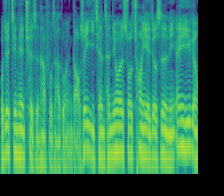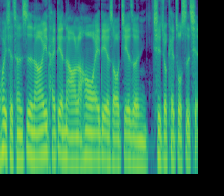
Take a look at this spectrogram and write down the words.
我觉得今天确实它复杂度很高。所以以前曾经会说创业就是你哎一个人会写程式，然后一台电脑，然后 AD 的时候接着你其实就可以做事情。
